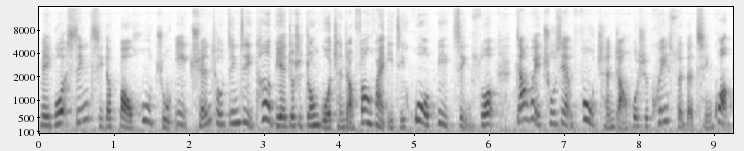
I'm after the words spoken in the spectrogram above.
美国兴起的保护主义、全球经济，特别就是中国成长放缓以及货币紧缩将会出现负成长或是亏损的情况，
